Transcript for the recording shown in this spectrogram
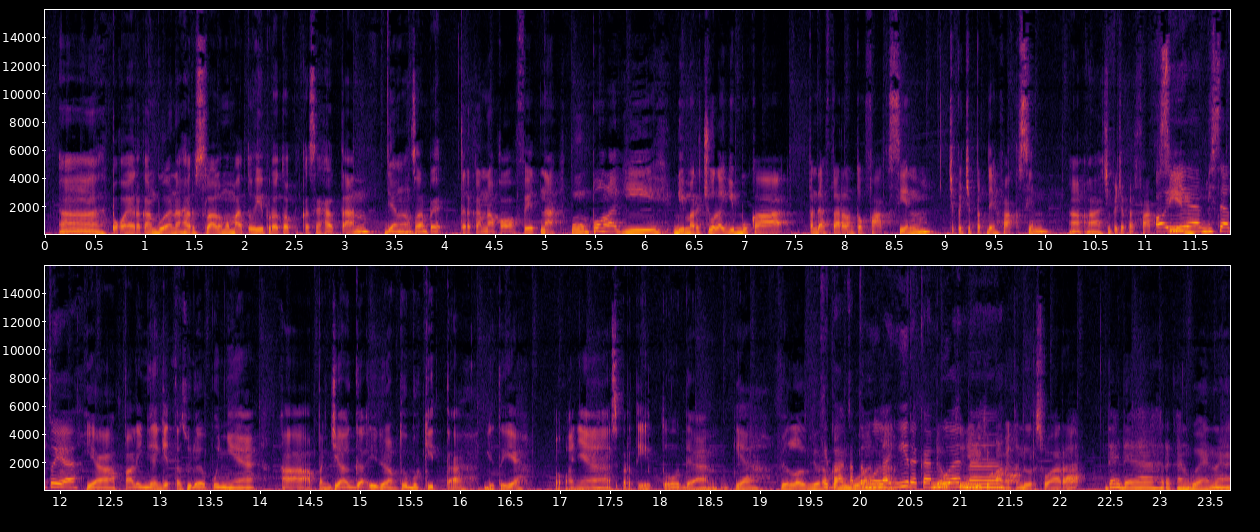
Eh, pokoknya rekan Buana harus selalu mematuhi protokol kesehatan, jangan sampai terkena COVID. Nah, mumpung lagi di Mercu lagi buka pendaftaran untuk vaksin, cepet-cepet deh vaksin. Ah, ah, cepet-cepet Oh vaksin. iya bisa tuh ya. Ya, paling nggak kita sudah punya ah, penjaga di dalam tubuh kita, gitu ya. Pokoknya seperti itu dan ya, we love you Kita rekan ketemu Buana. lagi, rekan Udah Buana. Diki pamit undur suara. Dadah rekan Buana.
